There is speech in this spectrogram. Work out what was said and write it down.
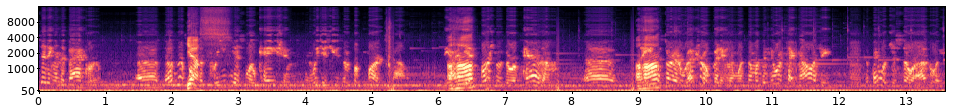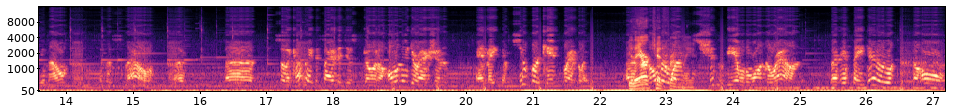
sitting in the back room. Uh, those are from the previous location, and we just use them for parts now. The Uh-huh. idea first was to repair them. Uh, uh -huh. even started retrofitting them with some of the newer technology, but they were just so ugly, you know, smell. Uh, uh, so the company decided to just go in a whole new direction and make them super kid friendly. Yeah, they are kid-friendly. ones Shouldn't be able to walk around, but if they do, the whole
